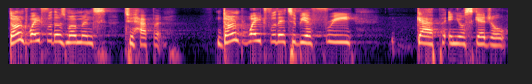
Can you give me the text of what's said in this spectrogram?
Don't wait for those moments to happen. Don't wait for there to be a free gap in your schedule.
